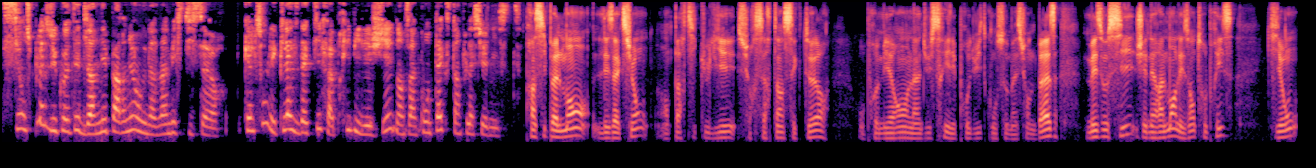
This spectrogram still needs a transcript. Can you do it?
si on se place du côté d'un épargnant ou d'un investisseur, quelles sont les classes d'actifs à privilégier dans un contexte inflationniste? Principalement les actions, en particulier sur certains secteurs, au premier rang l'industrie et les produits de consommation de base, mais aussi généralement les entreprises qui ont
